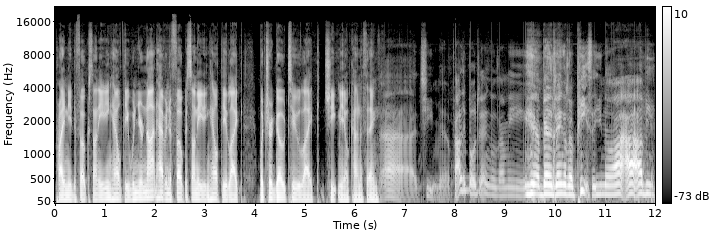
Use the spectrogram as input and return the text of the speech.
probably need to focus on eating healthy. When you're not having to focus on eating healthy, like what's your go-to like cheat meal kind of thing? Ah, cheap meal, Probably Bojangles. I mean, yeah, Bojangles or pizza. You know, I I, I be,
